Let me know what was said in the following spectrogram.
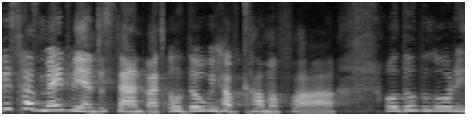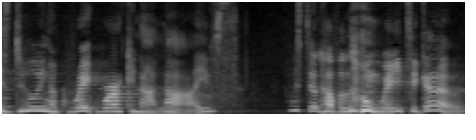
this has made me understand that although we have come afar, although the Lord is doing a great work in our lives, we still have a long way to go.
